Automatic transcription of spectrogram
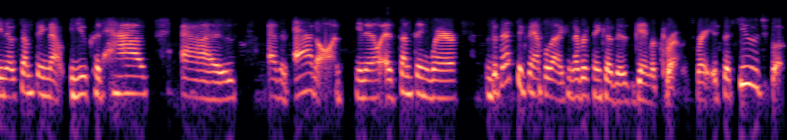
you know, something that you could have as as an add-on, you know, as something where the best example that I can ever think of is Game of Thrones, right? It's a huge book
